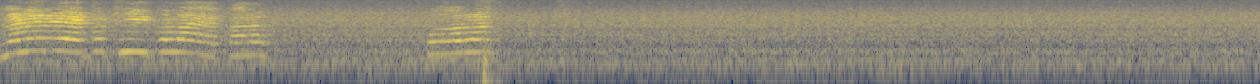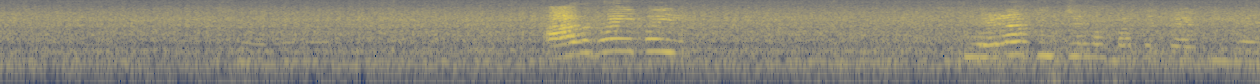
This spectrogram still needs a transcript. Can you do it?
ਨਾਲੇ ਰੇਟ ਠੀਕ ਲਾਇਆ ਕਰ ਹੋਰ ਆ ਦਿਖਾਈ ਭਾਈ ਜਿਹੜਾ ਦੂਜੇ ਨੰਬਰ ਤੇ ਪੈਕਿੰਗ ਹੈ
